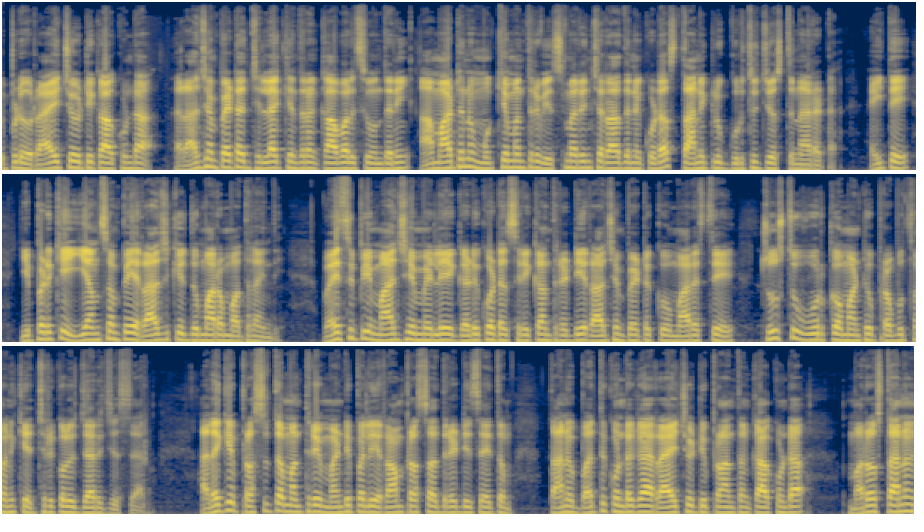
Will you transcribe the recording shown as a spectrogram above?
ఇప్పుడు రాయచోటి కాకుండా రాజంపేట జిల్లా కేంద్రం కావాల్సి ఉందని ఆ మాటను ముఖ్యమంత్రి విస్మరించరాదని కూడా స్థానికులు గుర్తు చేస్తున్నారట. అయితే ఇప్పటికే ఈ అంశంపై రాజకీయ దుమారం మొదలైంది. వైసీపీ మాజీ ఎమ్మెల్యే గడికోట శ్రీకాంత్ రెడ్డి రాజంపేటకు మారిస్తే చూస్తూ ఊరుకోమంటూ ప్రభుత్వానికి హెచ్చరికలు జారీ చేశారు. అలాగే ప్రస్తుత మంత్రి మండిపల్లి రాంప్రసాద్ రెడ్డి సైతం తాను బతికుండగా రాయచోటి ప్రాంతం కాకుండా మరో స్థానం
